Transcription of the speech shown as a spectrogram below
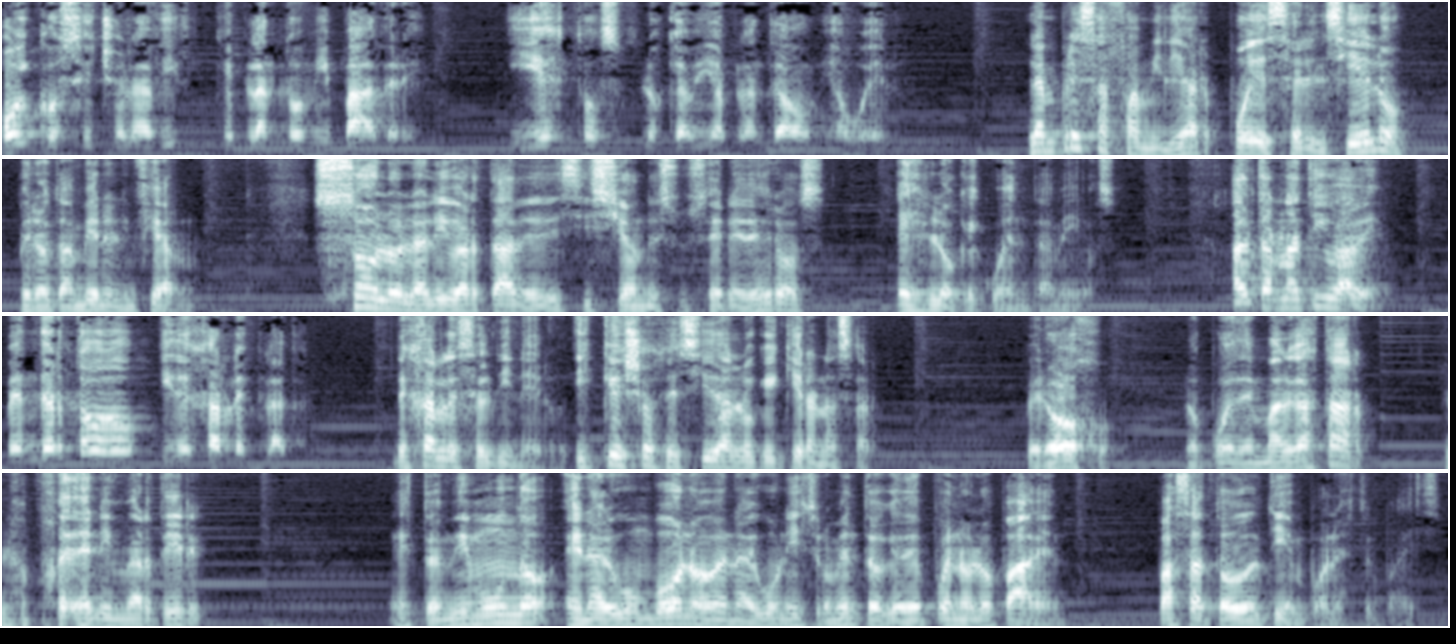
Hoy cosecho la vid que plantó mi padre, y estos los que había plantado mi abuelo. La empresa familiar puede ser el cielo, pero también el infierno. Solo la libertad de decisión de sus herederos es lo que cuenta, amigos. Alternativa B, vender todo y dejarles plata. Dejarles el dinero y que ellos decidan lo que quieran hacer. Pero ojo, lo pueden malgastar, lo pueden invertir, esto es mi mundo, en algún bono o en algún instrumento que después no lo paguen. Pasa todo el tiempo en nuestro país.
